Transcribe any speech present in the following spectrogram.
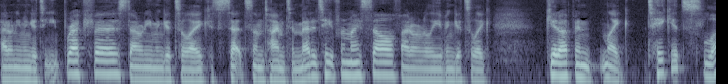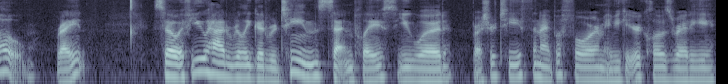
I don't even get to eat breakfast. I don't even get to like set some time to meditate for myself. I don't really even get to like get up and like take it slow, right? So if you had really good routines set in place, you would brush your teeth the night before, maybe get your clothes ready,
